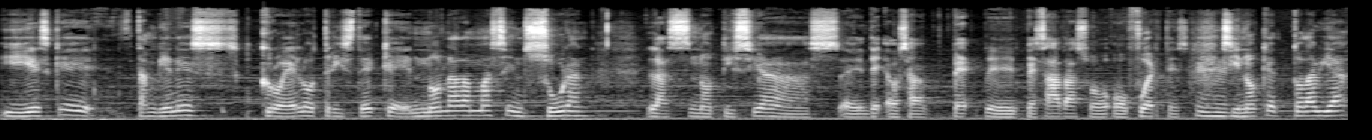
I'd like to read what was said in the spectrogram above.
Y es que también es cruel o triste que no nada más censuran las noticias, eh, de, o sea, eh, pesadas o, fuertes, sino que todavía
